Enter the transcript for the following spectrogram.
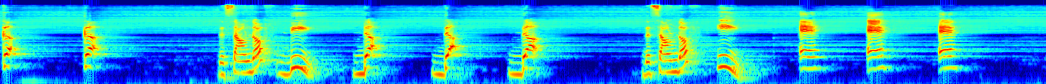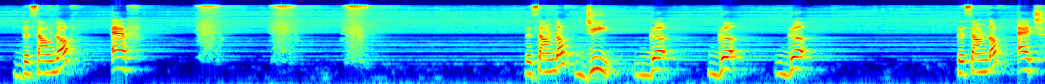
K, K. The sound of D. D, D, D. The sound of E. E, E, E. The sound of F. The sound of G. G, G, G. The sound of H.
